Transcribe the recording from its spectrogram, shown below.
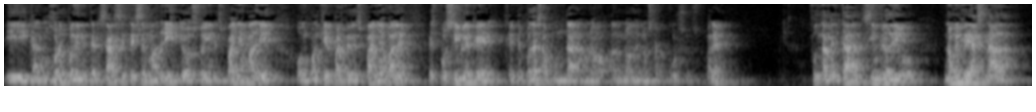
y que a lo mejor os pueden interesar. Si estáis en Madrid, yo estoy en España, en Madrid, o en cualquier parte de España, ¿vale? Es posible que, te puedas apuntar a uno, a uno de nuestros cursos, ¿vale? Fundamental, siempre os digo, no me creas nada,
